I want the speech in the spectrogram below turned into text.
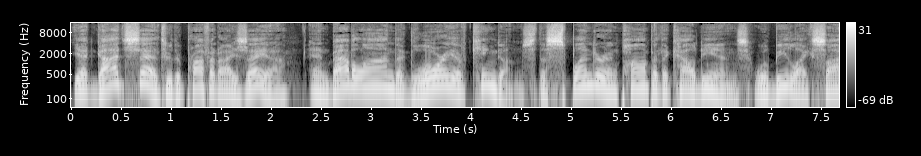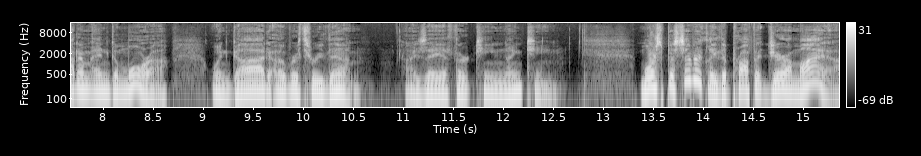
Yet God said through the prophet Isaiah, And Babylon, the glory of kingdoms, the splendor and pomp of the Chaldeans, will be like Sodom and Gomorrah when God overthrew them. Isaiah 13 19. More specifically, the prophet Jeremiah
